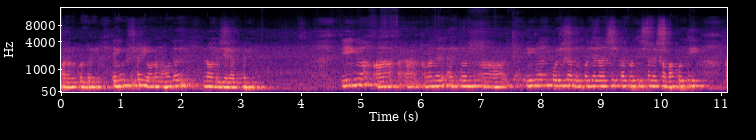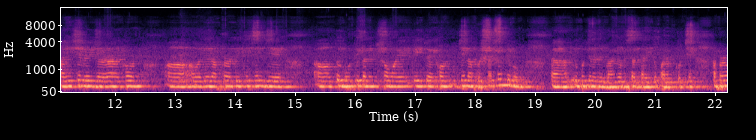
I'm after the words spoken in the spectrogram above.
পালন করবেন এবং সেটা ইয়ন মহোদয় নলেজে রাখবেন। আমাদের একজন ইউনিয়ন পরিষদ উপজেলা শিক্ষা প্রতিষ্ঠানের সভাপতি হিসেবে যারা এখন আমাদের আপনারা দেখেছেন যে অন্তর্বর্তীকালীন সময়ে কিন্তু এখন জেলা প্রশাসক এবং উপজেলা নির্বাহী অফিসার দায়িত্ব পালন করছে। আপনারা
